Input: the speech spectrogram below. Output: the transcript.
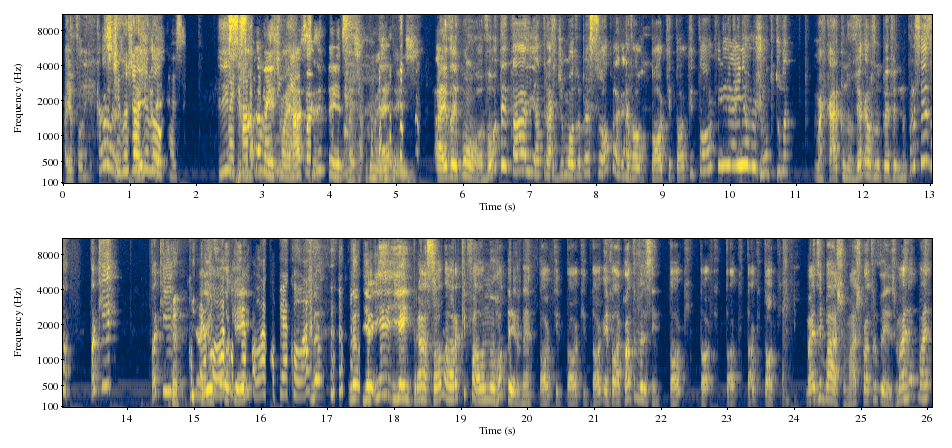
Aí eu falei, cara. Estilo Jorge aí- Lucas. Isso, Mais rápido mais exatamente, mais rápido e mais intenso. Mais rápido, mais intenso. Aí eu falei, bom, eu vou tentar ir atrás de uma outra pessoa para gravar o toque, toque, toque, e aí eu junto tudo. Mas, cara, quando eu vi a gravação do PF, ele não precisa. Tá aqui. Tá aqui. E Copiar, aí eu colar, coloquei. copiar, colar, copiar, colar. Não, e aí ia entrar só na hora que fala no roteiro, né? Toque, toque, toque. Aí fala quatro vezes assim: toque, toque, toque, toque, toque. Mais embaixo, mais quatro vezes. Mais, mais...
